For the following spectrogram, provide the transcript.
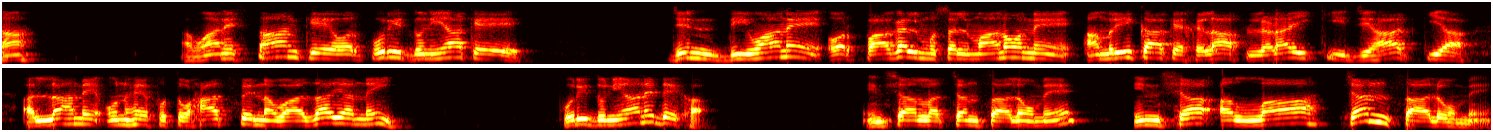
ہاں افغانستان کے اور پوری دنیا کے جن دیوانے اور پاگل مسلمانوں نے امریکہ کے خلاف لڑائی کی جہاد کیا، اللہ نے انہیں فتوحات سے نوازا یا نہیں؟ پوری دنیا نے دیکھا۔ انشاءاللہ اللہ چند سالوں میں انشاء اللہ چند سالوں میں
